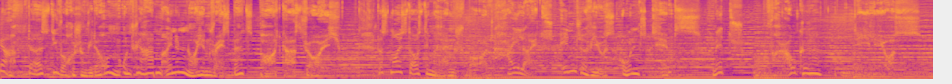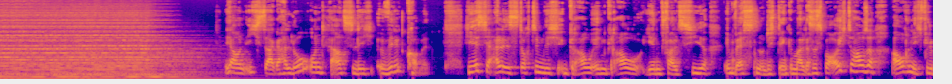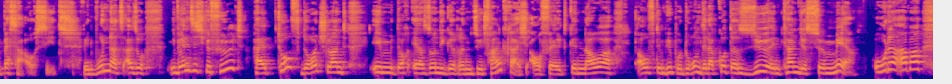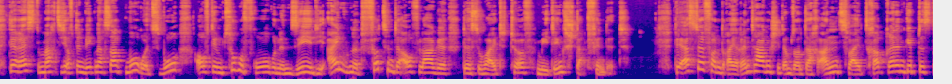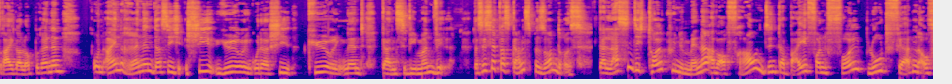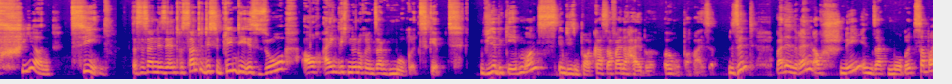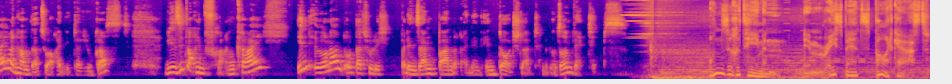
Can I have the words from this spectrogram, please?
Tja, da ist die Woche schon wieder rum und wir haben einen neuen RaceBets Podcast für euch. Das Neueste aus dem Rennsport, Highlights, Interviews und Tipps mit Frauke Delius. Ja, und ich sage Hallo und herzlich willkommen. Hier ist ja alles doch ziemlich grau in grau, jedenfalls hier im Westen. Und ich denke mal, dass es bei euch zu Hause auch nicht viel besser aussieht. Wen wundert's also, wenn sich gefühlt halb Tuff Deutschland im doch eher sonnigeren Südfrankreich auffällt, genauer auf dem Hippodrom de la Côte d'Azur in Cagnes-sur-Mer. Oder aber der Rest macht sich auf den Weg nach St. Moritz, wo auf dem zugefrorenen See die 114. Auflage des White Turf Meetings stattfindet. Der erste von drei Renntagen steht am Sonntag an. Zwei Traprennen gibt es, drei Galopprennen und ein Rennen, das sich Ski-Jöring oder Ski-Küring nennt, ganz wie man will. Das ist etwas ganz Besonderes. Da lassen sich tollkühne Männer, aber auch Frauen sind dabei von Vollblutpferden auf Skiern ziehen. Das ist eine sehr interessante Disziplin, die es so auch eigentlich nur noch in St. Moritz gibt. Wir begeben uns in diesem Podcast auf eine halbe Europareise. Sind bei den Rennen auf Schnee in St. Moritz dabei und haben dazu auch einen Interviewgast. Wir sind auch in Frankreich, in Irland und natürlich bei den Sandbahnrennen in Deutschland mit unseren Wetttipps. Unsere Themen im RaceBets Podcast.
